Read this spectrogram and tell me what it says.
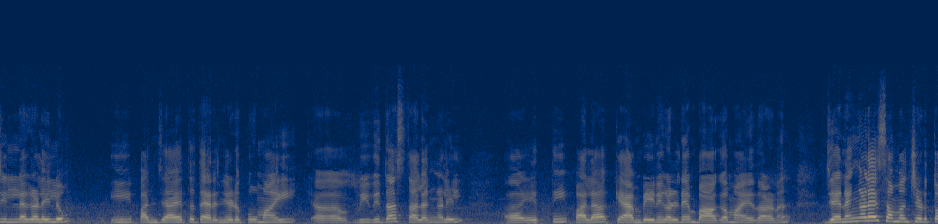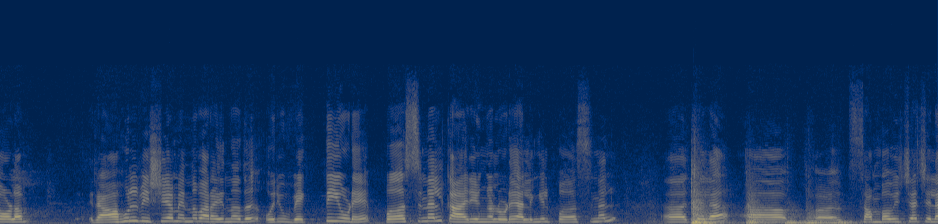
ജില്ലകളിലും ഈ പഞ്ചായത്ത് തെരഞ്ഞെടുപ്പുമായി വിവിധ സ്ഥലങ്ങളിൽ എത്തി പല ക്യാമ്പയിനുകളുടെയും ഭാഗമായതാണ്. ജനങ്ങളെ സംബന്ധിച്ചിടത്തോളം രാഹുൽ വിഷയം എന്ന് പറയുന്നത് ഒരു വ്യക്തിയുടെ പേഴ്സണൽ കാര്യങ്ങളുടെ അല്ലെങ്കിൽ പേഴ്സണൽ ചില സംഭവിച്ച ചില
